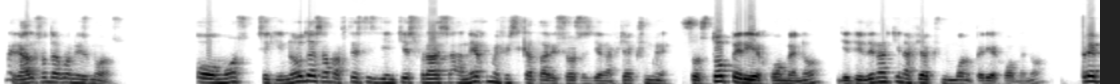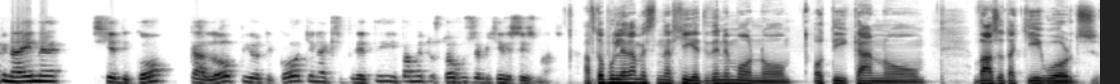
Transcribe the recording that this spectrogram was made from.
μεγάλος ανταγωνισμός. Όμως, ξεκινώντας από αυτές τις γενικές φράσεις, αν έχουμε φυσικά τα resources για να φτιάξουμε σωστό περιεχόμενο, γιατί δεν αρκεί να φτιάξουμε μόνο περιεχόμενο, πρέπει να είναι σχετικό, καλό, ποιοτικό και να εξυπηρετεί, είπαμε, τους στόχους της επιχείρησής μας. Αυτό που λέγαμε στην αρχή, γιατί δεν είναι μόνο ότι κάνω, βάζω τα keywords,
